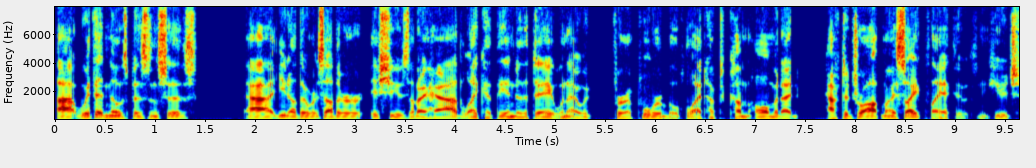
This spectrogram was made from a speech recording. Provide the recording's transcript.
Uh, within those businesses, Uh, you know, there was other issues that I had, like at the end of the day when I would for a pool removal, I'd have to come home and I'd have to drop my site plan. It was a huge,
